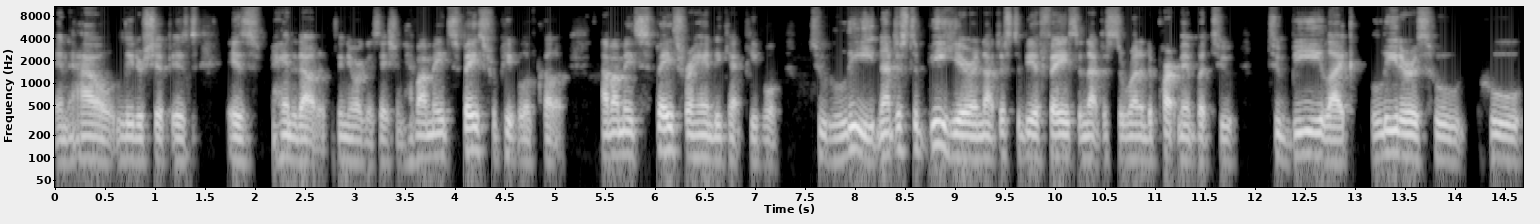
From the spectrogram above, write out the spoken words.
in how leadership is is handed out in the organization? Have I made space for people of color? Have I made space for handicapped people to lead, not just to be here and not just to be a face and not just to run a department, but to to be like leaders who who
